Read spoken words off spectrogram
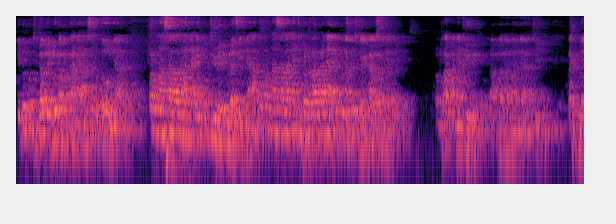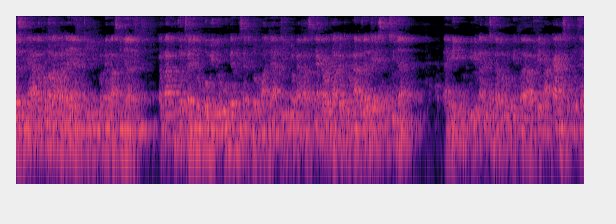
Itu pun juga menimbulkan pertanyaan sebetulnya permasalahannya itu di regulasinya atau permasalahannya di penerapannya itu nanti juga kita harus lihat. Penerapannya di apa namanya di regulasinya atau penerapannya yang di implementasinya karena bekerjanya hukum itu mungkin bisa di normanya di implementasinya kalau dapat di pengadilan di eksekusinya. Nah ini ini nanti juga perlu kita petakan sebetulnya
